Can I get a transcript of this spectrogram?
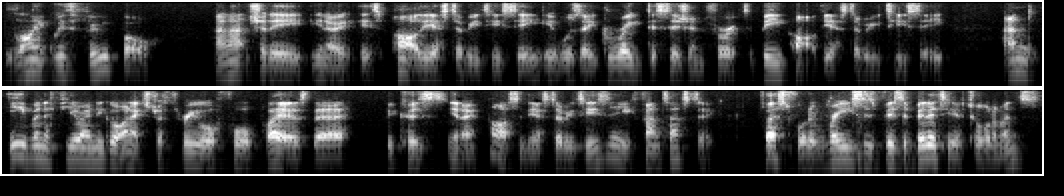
like with Foodbowl. And actually, you know, it's part of the SWTC. It was a great decision for it to be part of the SWTC. And even if you only got an extra three or four players there because, you know, oh, it's in the SWTC, fantastic. First of all, it raises visibility of tournaments.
